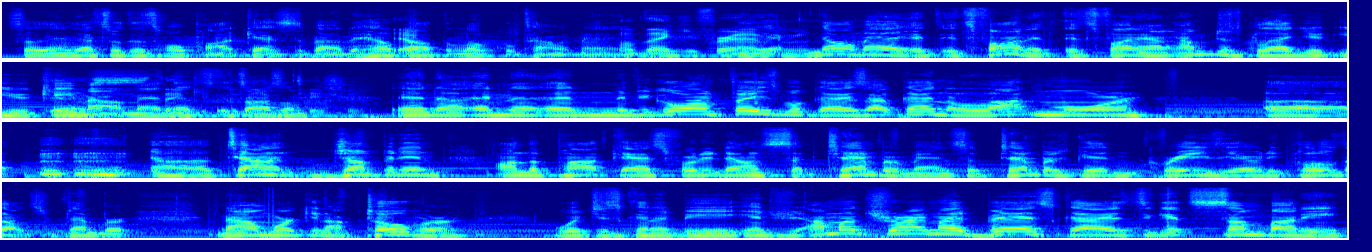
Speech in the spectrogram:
So then that's what this whole podcast is about to help Yep. out the local talent, man. Well, thank you for having Yeah, me. No, man, it, it's fun. It, it's fun. I'm just glad you, you came Yes, out, man. That's it's awesome. invitation. And uh, and uh, and if you go on Facebook, guys, I've gotten a lot more uh, uh, talent jumping in on the podcast further down September, man. September's getting crazy. I already closed out September. Now I'm working October, which is going to be interesting. I'm gonna try my best, guys, to get somebody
